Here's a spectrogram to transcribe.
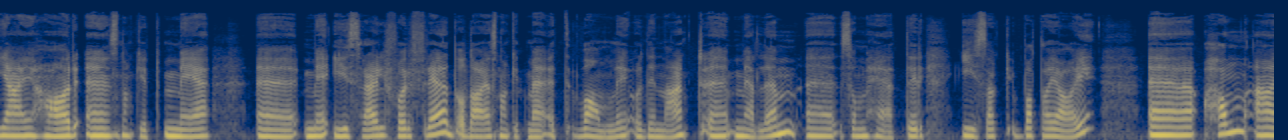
Jeg har eh, snakket med, eh, med, Israel for fred, og da har jeg snakket med et vanlig, ordinært medlem som heter Isak Batayai. Eh, han er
